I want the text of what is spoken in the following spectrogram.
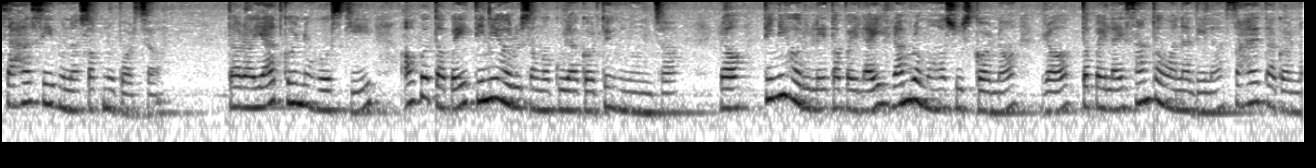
साहसी हुन सक्नुपर्छ। तर याद गर्नुहोस् कि अब तपाईँ तिनीहरूसँग कुरा गर्दै हुनुहुन्छ र तिनीहरूले तपाईँलाई राम्रो महसुस गर्न र तपाईँलाई सान्त्वना दिन सहायता गर्न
